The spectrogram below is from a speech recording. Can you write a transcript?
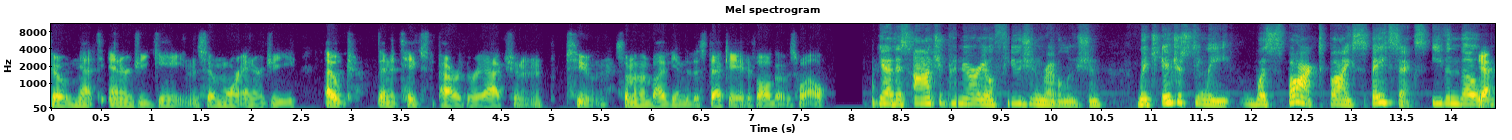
go net energy gain, so more energy out than it takes to power the reaction soon, some of them by the end of this decade, if all goes well. Yeah, this entrepreneurial fusion revolution, which interestingly was sparked by SpaceX, even though Yeah.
